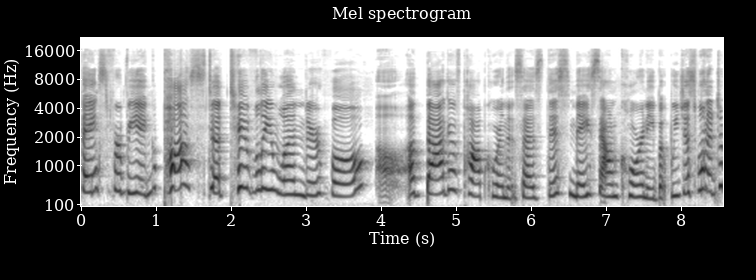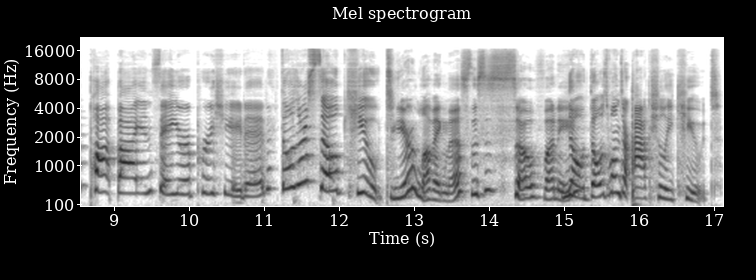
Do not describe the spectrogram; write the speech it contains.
Thanks for being pasta. Positively wonderful. A bag of popcorn that says, This may sound corny, but we just wanted to pop by and say you're appreciated. Those are so cute. You're loving this. This is so funny. No, those ones are actually cute.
